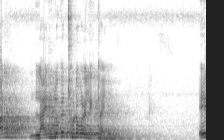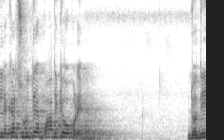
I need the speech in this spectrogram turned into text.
আর লাইনগুলোকে ছোট করে লিখতে হয়। এই লেখার শুরুতে বাঁ দিকে ওপরে যদি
